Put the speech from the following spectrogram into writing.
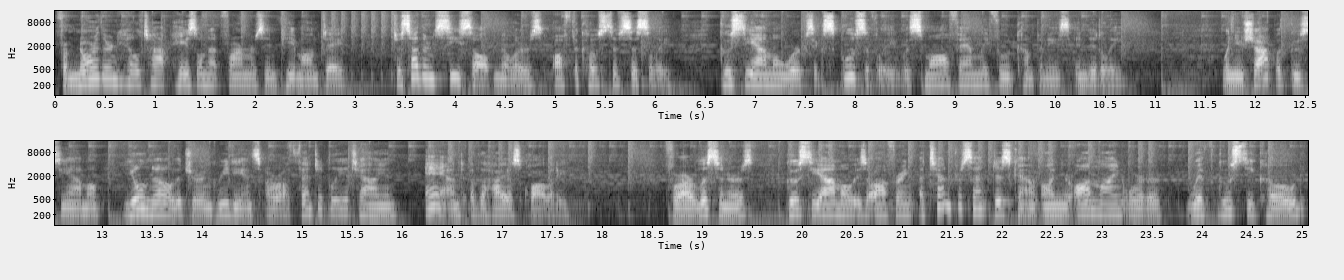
From northern hilltop hazelnut farmers in Piemonte to southern sea salt millers off the coast of Sicily, Gustiamo works exclusively with small family food companies in Italy. When you shop with Gustiamo, you'll know that your ingredients are authentically Italian and of the highest quality. For our listeners, Gustiamo is offering a 10% discount on your online order with Gusti code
